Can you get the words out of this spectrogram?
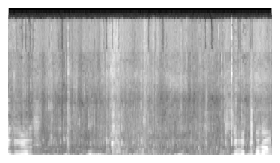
Mga 150 kilos. Estimate ko lang.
